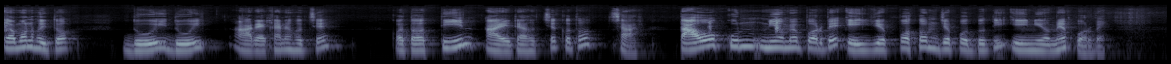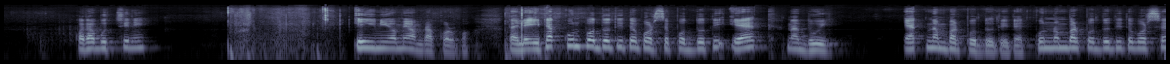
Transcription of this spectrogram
এমন হইতো দুই দুই আর এখানে হচ্ছে কত? তিন আর এটা হচ্ছে কত? চার। তাও কোন নিয়মে পড়বে? এই যে প্রথম যে পদ্ধতি এই নিয়মে পড়বে। কথা বুঝছি নি? এই নিয়মে আমরা করব। তাহলে এটা কোন পদ্ধতিতে পড়ছে? পদ্ধতি এক না দুই? এক নাম্বার পদ্ধতিতে। কোন নাম্বার পদ্ধতিতে পড়ছে?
